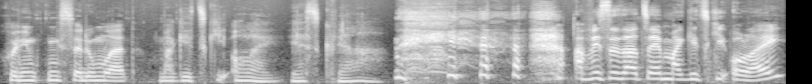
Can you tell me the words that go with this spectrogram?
Chodím k ní sedm let. Magický olej je skvělá. A vy se co je magický olej?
